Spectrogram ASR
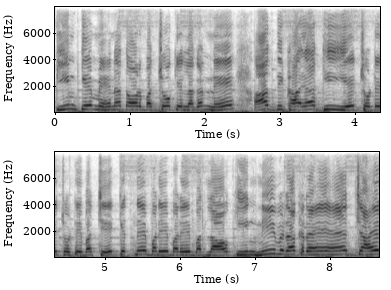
टीम के मेहनत और बच्चों के लगन ने आज दिखाया कि ये छोटे छोटे बच्चे कितने बड़े बड़े बदलाव की नींव रख रहे हैं। चाहे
